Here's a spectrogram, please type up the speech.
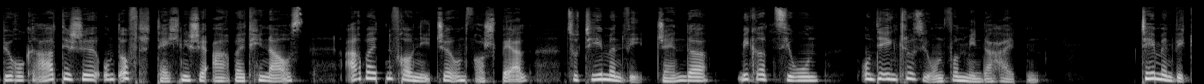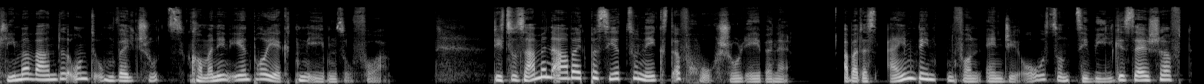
bürokratische und oft technische Arbeit hinaus arbeiten Frau Nietzsche und Frau Sperl zu Themen wie Gender, Migration und die Inklusion von Minderheiten. Themen wie Klimawandel und Umweltschutz kommen in ihren Projekten ebenso vor. Die Zusammenarbeit passiert zunächst auf Hochschulebene. Aber das Einbinden von NGOs und Zivilgesellschaft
